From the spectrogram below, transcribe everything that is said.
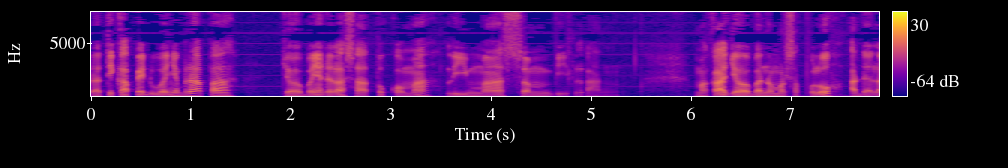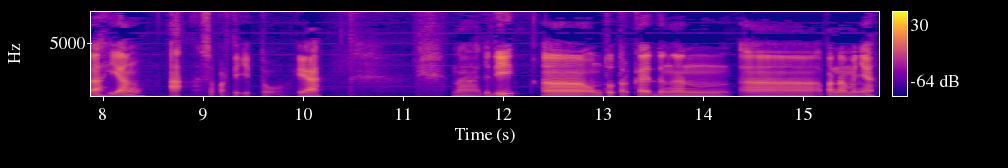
Berarti KP2-nya berapa? Jawabannya adalah 1,59. Maka jawaban nomor 10 adalah yang A seperti itu ya. Nah, jadi uh, untuk terkait dengan uh, apa namanya?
